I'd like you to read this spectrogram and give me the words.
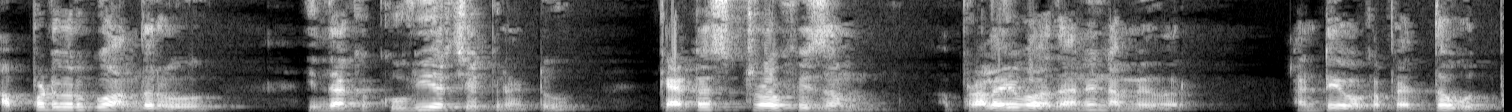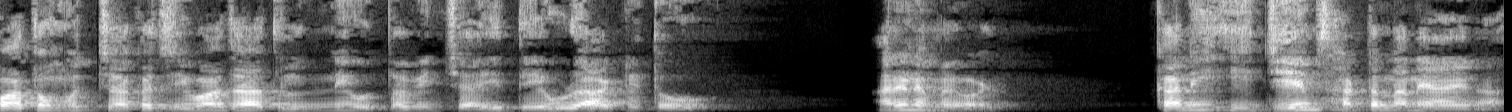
అప్పటి వరకు అందరూ ఇందాక కువియర్ చెప్పినట్టు క్యాటస్ట్రాఫిజం ప్రళయవాదాన్ని నమ్మేవారు. అంటే ఒక పెద్ద ఉత్పాతం వచ్చాక జీవజాతులన్నీ ఉద్భవించాయి దేవుడి ఆజ్ఞతో అని నమ్మేవాళ్ళు. కానీ ఈ జేమ్స్ హట్టన్ అనే ఆయన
